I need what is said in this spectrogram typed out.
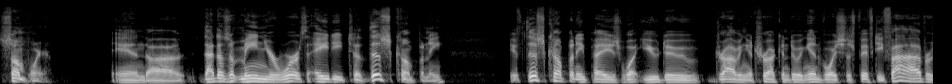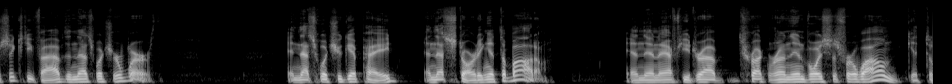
somewhere, and uh, that doesn't mean you're worth eighty to this company. If this company pays what you do driving a truck and doing invoices 55 or 65, then that's what you're worth. And that's what you get paid, and that's starting at the bottom. And then after you drive the truck and run the invoices for a while and get to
